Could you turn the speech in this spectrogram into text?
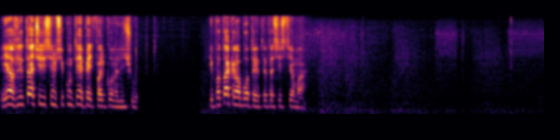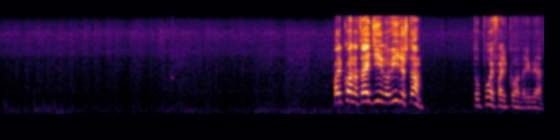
Я взлетаю через 7 секунд и опять фалькона лечу. Типа так работает эта система. Фалькон, отойди, ну видишь там? Тупой фалькон, ребят.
